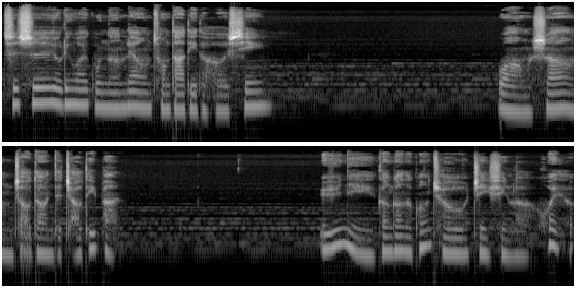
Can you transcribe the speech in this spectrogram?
此时有另外一股能量从大地的核心往上找到你的脚底板，与你刚刚的光球进行了汇合。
